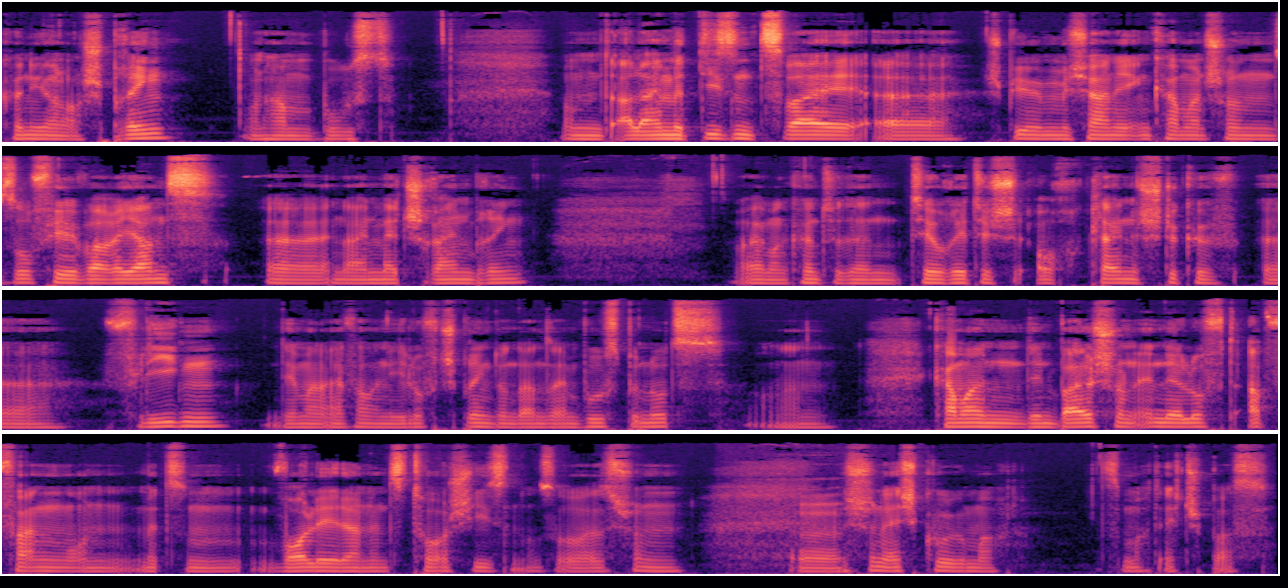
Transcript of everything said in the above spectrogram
können die auch noch springen und haben einen Boost. Und allein mit diesen zwei äh, Spielmechaniken kann man schon so viel Varianz äh, in ein Match reinbringen. Weil man könnte dann theoretisch auch kleine Stücke äh, fliegen, indem man einfach in die Luft springt und dann seinen Boost benutzt. Und dann kann man den Ball schon in der Luft abfangen und mit so einem Volley dann ins Tor schießen und so. Das ist schon, Mhm. ist schon echt cool gemacht. Das macht echt Spaß.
